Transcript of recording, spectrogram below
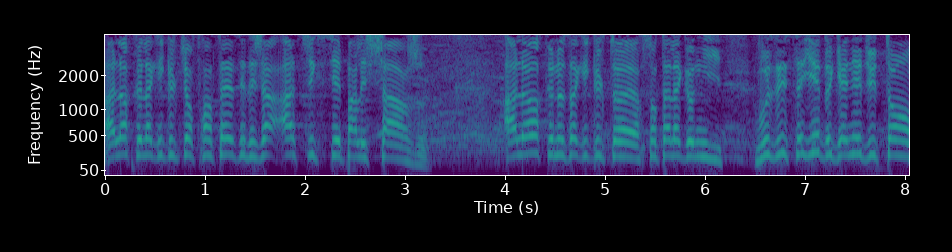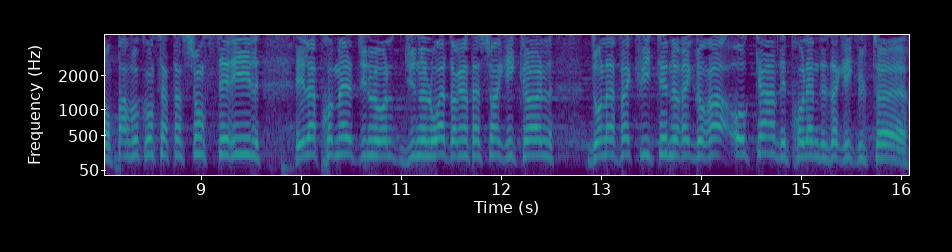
alors que l'agriculture française est déjà asphyxiée par les charges. Alors que nos agriculteurs sont à l'agonie, vous essayez de gagner du temps par vos concertations stériles et la promesse d'une loi d'orientation agricole dont la vacuité ne réglera aucun des problèmes des agriculteurs.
